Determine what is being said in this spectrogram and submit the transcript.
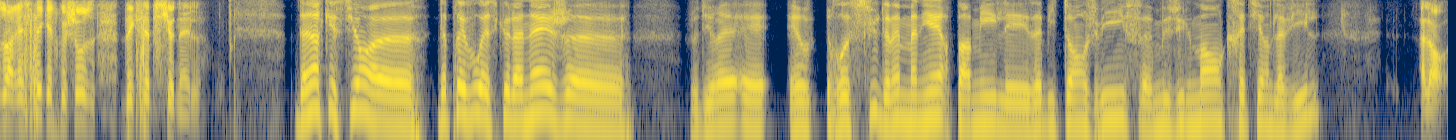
doit, rester quelque chose d'exceptionnel. Dernière question, euh, d'après vous, est-ce que la neige, euh, je dirais, est, est, reçue de la même manière parmi les habitants juifs, musulmans, chrétiens de la ville? Alors,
